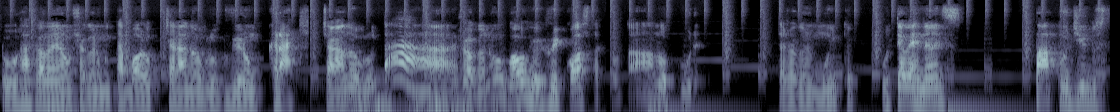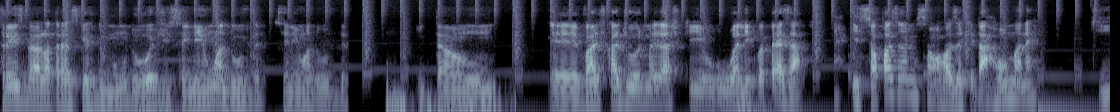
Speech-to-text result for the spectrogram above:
O Rafael Leão jogando muita bola, o Tchalanoglu virou um craque. O Tchalanoglu tá jogando igual o Rui Costa, pô, tá uma loucura. Tá jogando muito. O Theo Hernandes papo de um dos três melhores laterais esquerdos do mundo hoje, sem nenhuma dúvida, sem nenhuma dúvida. Então, é, vale ficar de olho, mas acho que o, o, elenco vai pesar. E só fazendo uma missão rosa aqui da Roma, né? Que,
